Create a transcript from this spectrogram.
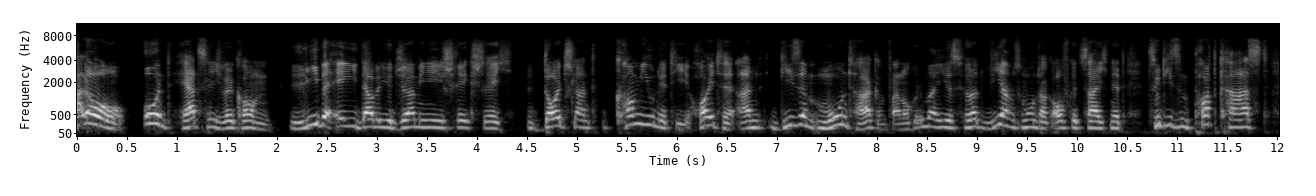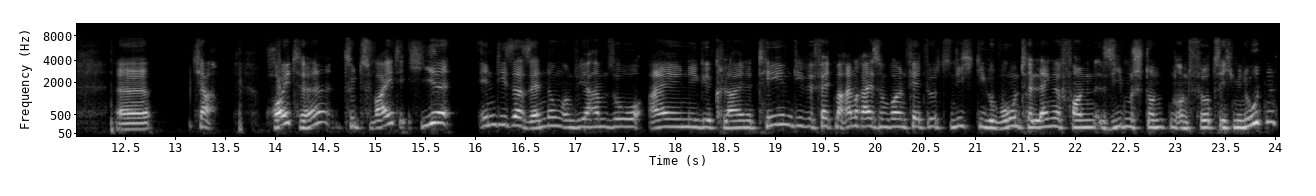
Hallo und herzlich willkommen, liebe AEW Germany-Deutschland Community. Heute an diesem Montag, wann auch immer ihr es hört, wir haben es Montag aufgezeichnet, zu diesem Podcast. Äh, tja, heute zu zweit hier in dieser Sendung und wir haben so einige kleine Themen, die wir vielleicht mal anreißen wollen. Vielleicht wird es nicht die gewohnte Länge von sieben Stunden und 40 Minuten,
